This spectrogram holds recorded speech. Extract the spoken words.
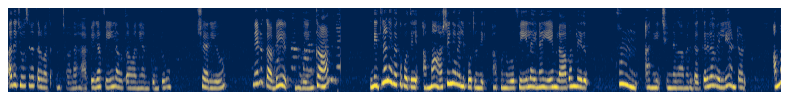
అది చూసిన తర్వాత నువ్వు చాలా హ్యాపీగా ఫీల్ అవుతావని అనుకుంటూ షర్యు నేను కబీర్ నువ్వు ఇంకా నిద్ర లేవకపోతే అమ్మ ఆస్ట్రేలియా వెళ్ళిపోతుంది. అప్పుడు నువ్వు ఫీల్ అయినా ఏం లాభం లేదు. అని చిన్నగా ఆమెకు దగ్గరగా వెళ్ళి అంటాడు. అమ్మ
